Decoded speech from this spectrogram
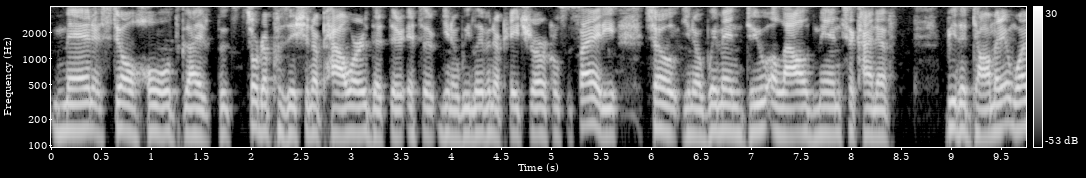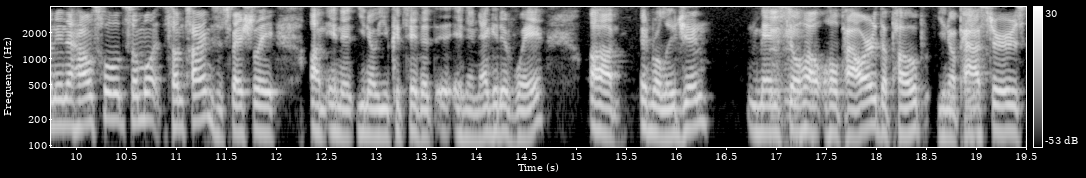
men still hold like the sort of position of power that there. It's a you know we live in a patriarchal society, so you know women do allow men to kind of be the dominant one in the household somewhat sometimes, especially um, in a you know you could say that in a negative way. Um, in religion, men mm-hmm. still hold, hold, power. The Pope, you know, mm-hmm. pastors.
